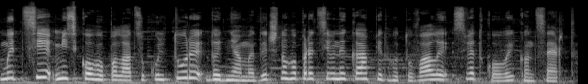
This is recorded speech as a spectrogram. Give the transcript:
Митці міського палацу культури до Дня медичного працівника підготували святковий концерт.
